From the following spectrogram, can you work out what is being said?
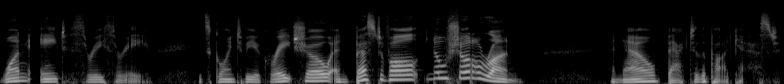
1833. It's going to be a great show, and best of all, no shuttle run. And now back to the podcast.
